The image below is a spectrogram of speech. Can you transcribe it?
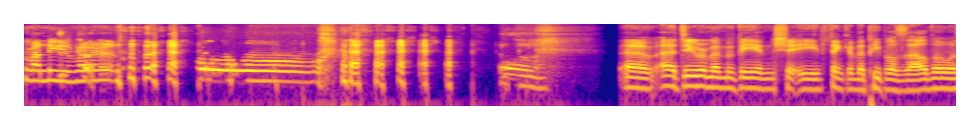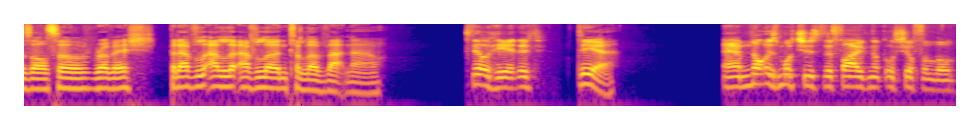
My knees, man. Oh. Oh. Um, I do remember being shitty, thinking the people's elbow was also rubbish. But I've I've learned to love that now. Still hate it. Do you? Um, not as much as the five knuckle shuffle though.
